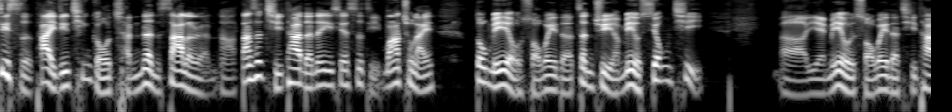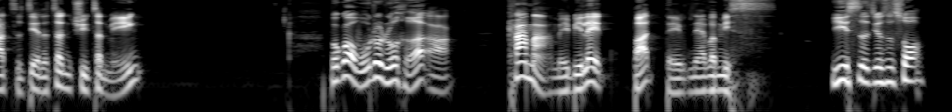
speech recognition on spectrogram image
即使他已经亲口承认杀了人啊，但是其他的那一些尸体挖出来都没有所谓的证据啊，没有凶器，呃，也没有所谓的其他直接的证据证明。不过无论如何啊，Karma may be late, but they've never miss。意思就是说，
